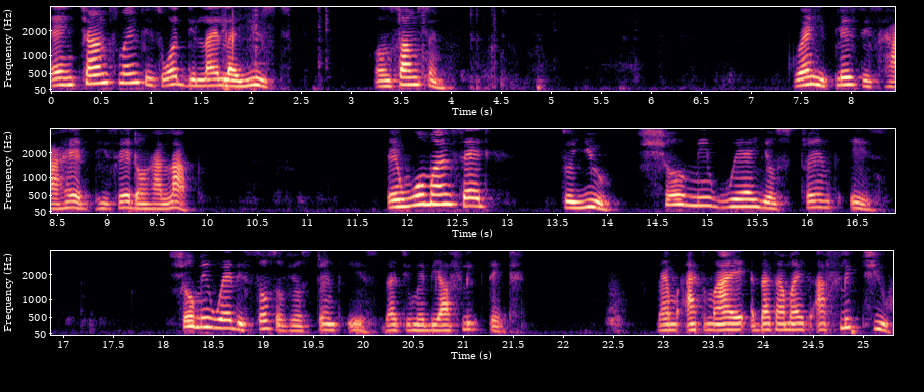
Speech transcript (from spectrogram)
Enchantment is what Delilah used on Samson. When he placed his, her head, his head on her lap. A woman said to you, Show me where your strength is. Show me where the source of your strength is, that you may be afflicted. That, at my, that I might afflict you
